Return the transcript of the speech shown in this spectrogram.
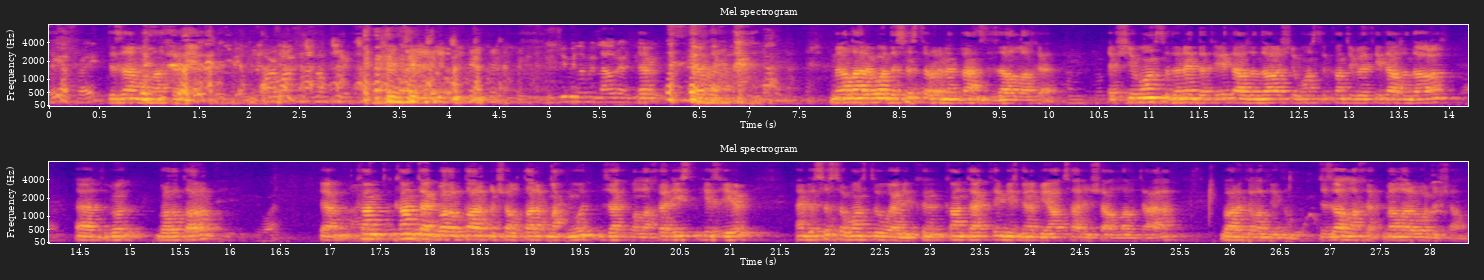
Are you afraid? Jazakallah khair. Could you be a little bit louder? May Allah reward the sister in advance. Jazakallah khair. If she wants to donate the $3,000, she wants to contribute $3,000 uh, to Brother Tariq. Yeah, con- contact Brother Tariq, inshallah, Tariq Mahmoud. Jazakallah khair. He's, he's here. And the sister wants to uh, contact him. He's going to be outside, inshallah ta'ala. Barakallah fikum. Jazakallah khair. May Allah reward, inshallah.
